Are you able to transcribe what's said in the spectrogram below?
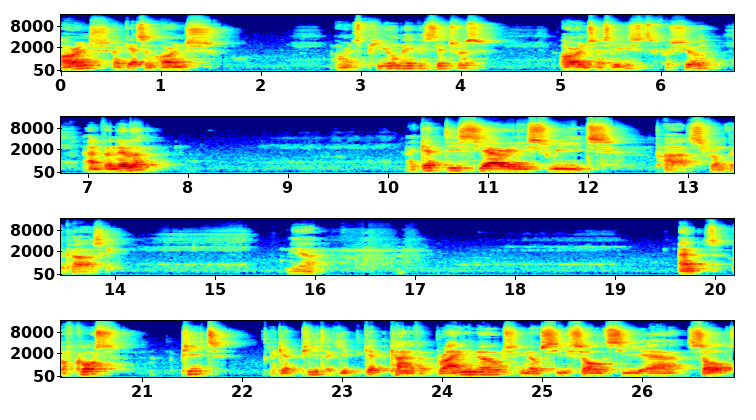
Orange, I get some orange, orange peel maybe, citrus. Orange at least, for sure. And vanilla. I get these sherry sweet parts from the cask. Yeah. And of course, peat. I get peat, I get, get kind of a briny note, you know, sea salt, sea air, salt.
